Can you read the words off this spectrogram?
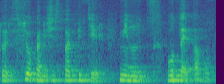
То есть все количество петель минус вот это вот.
